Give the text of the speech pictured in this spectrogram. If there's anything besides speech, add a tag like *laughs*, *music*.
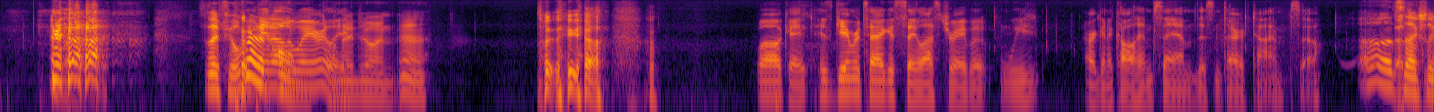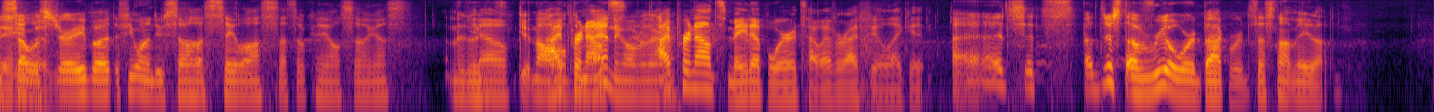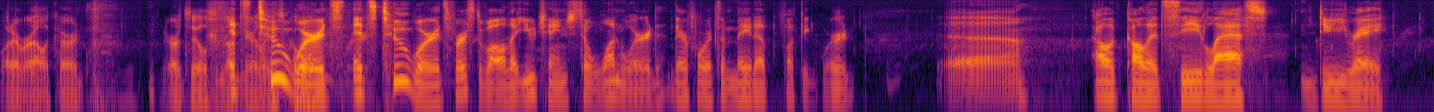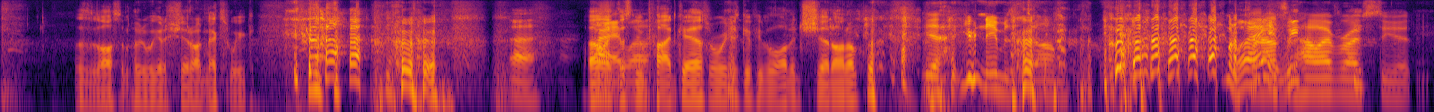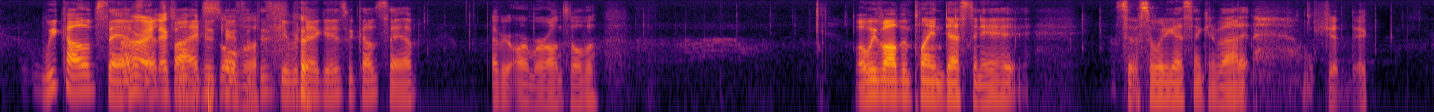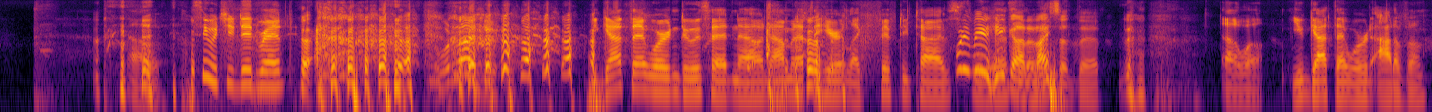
and right away. *laughs* so they feel right at out of the home way early. when they join. Yeah. *laughs* yeah. Well, okay. His gamer tag is Selas Dre, but we are gonna call him Sam this entire time. So Oh, it's That's actually name, Celestray, but if you want to do Cel- Salos, that's okay also, I guess. You know, getting all I pronounce over there. I pronounce made up words however I feel like it. Uh, it's it's uh, just a real word backwards. That's not made up. Whatever, Alucard. *laughs* Yard sales not it's nearly two as cool. words. It's two words first of all that you changed to one word. Therefore, it's a made up fucking word. Uh, I'll call it C Lass D Ray. This is awesome. Who do we get to shit on next week? *laughs* *laughs* uh, I like Alright, this well. new podcast where we just give people on and shit on them. *laughs* yeah, your name is dumb. *laughs* I'm gonna Well, hey, pronounce we- it however I see it. we call him Sam. All so that's next week fine. it's Who cares Silva. what his gamer tag is? We call him Sam. *laughs* Have your armor on, Silva. Well, we've all been playing Destiny. So, so what are you guys thinking about it? Shit, dick. Oh, *laughs* see what you did, Red. *laughs* What did I do? You got that word into his head now. Now I'm gonna have to hear it like 50 times. what do you mean he got it? I said that. *laughs* Oh well, you got that word out of him.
